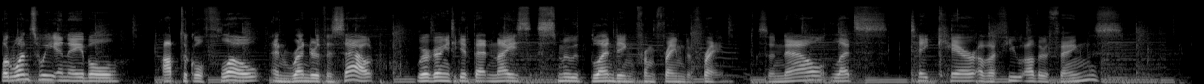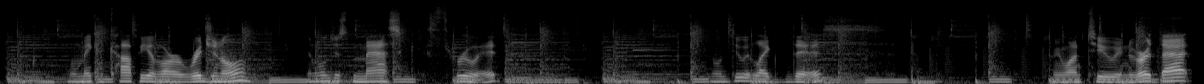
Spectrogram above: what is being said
but once we enable optical flow and render this out, we're going to get that nice smooth blending from frame to frame. So now let's take care of a few other things. We'll make a copy of our original and we'll just mask through it. We'll do it like this. We want to invert that.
